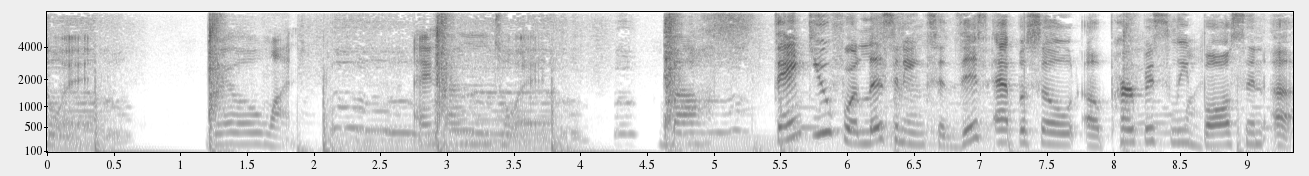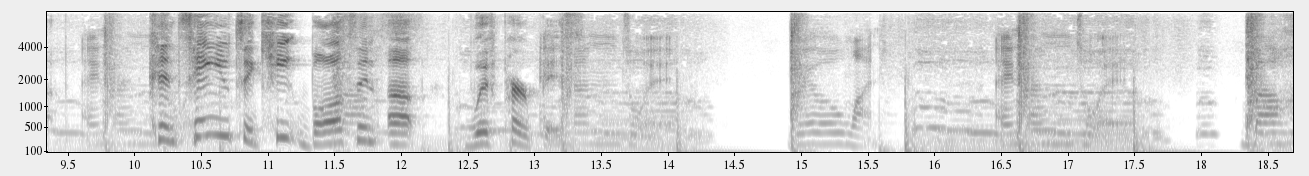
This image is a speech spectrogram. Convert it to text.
To it. Real one. Ain't nothing to it. Boss. Thank you for listening to this episode of Purposely Bossing Up. Continue to keep bossing up with purpose. Real one. Ain't nothing to it. Boss.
